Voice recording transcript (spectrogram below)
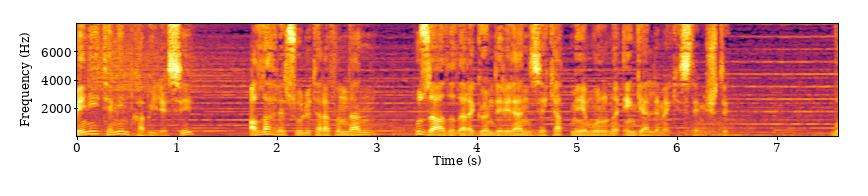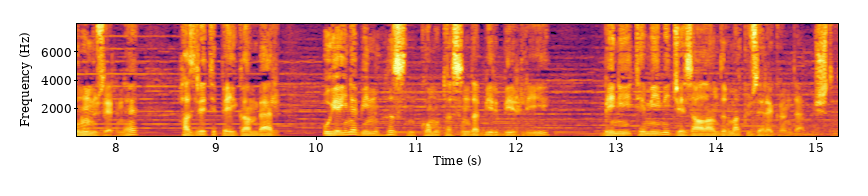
Beni Temim kabilesi, Allah Resulü tarafından Huzalılara gönderilen zekat memurunu engellemek istemişti. Bunun üzerine Hazreti Peygamber Uyeyne bin Hısn komutasında bir birliği Beni Temim'i cezalandırmak üzere göndermişti.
